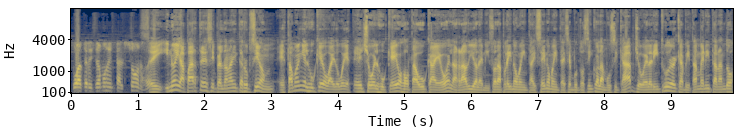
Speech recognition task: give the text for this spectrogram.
o aterrizamos en tal zona. ¿ves? Sí, y no, y aparte, si perdona la interrupción, estamos en el juqueo, by the way, este es el show El Juqueo, JUKEO, en la radio, la emisora Play 96, 96.5, la música app, Joel el Intruder, el Capitán Benita hablando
